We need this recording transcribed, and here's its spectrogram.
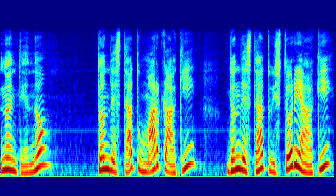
No entiendo. ¿Dónde está tu marca aquí? ¿Dónde está tu historia aquí?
